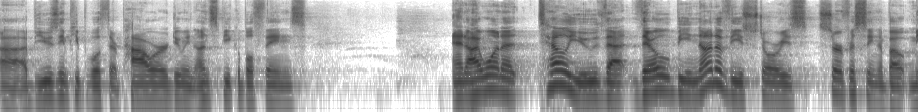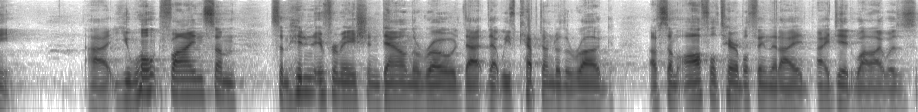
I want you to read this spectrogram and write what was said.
uh, abusing people with their power, doing unspeakable things. And I want to tell you that there will be none of these stories surfacing about me. Uh, you won't find some, some hidden information down the road that, that we've kept under the rug of some awful, terrible thing that I, I did while I was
